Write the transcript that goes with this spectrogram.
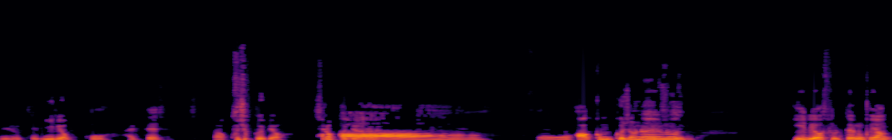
이렇게 일이 없고 할때 90급여, 실업급여를 아, 어, 아, 그럼 그전에는 일이 없을 때는 그냥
